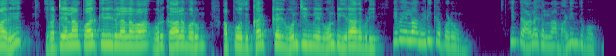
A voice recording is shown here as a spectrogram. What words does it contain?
ஆறு இவற்றையெல்லாம் பார்க்கிறீர்கள் அல்லவா? ஒரு காலம் வரும் அப்போது கற்கள் ஒன்றின் மேல் ஒன்று இராதபடி இவையெல்லாம் இடிக்கப்படும். இந்த அழகெல்லாம் அழிந்து போகும்.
